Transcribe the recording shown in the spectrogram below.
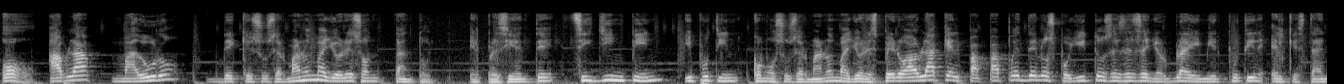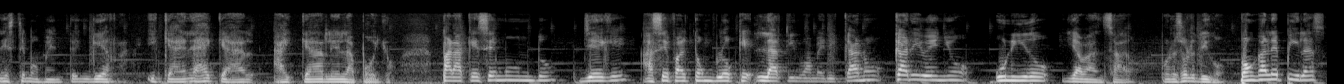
Ojo, habla Maduro de que sus hermanos mayores son tanto el presidente Xi Jinping y Putin como sus hermanos mayores, pero habla que el papá pues de los pollitos es el señor Vladimir Putin, el que está en este momento en guerra y que a él hay que, hay que darle el apoyo. Para que ese mundo llegue, hace falta un bloque latinoamericano, caribeño, unido y avanzado. Por eso les digo, pónganle pilas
